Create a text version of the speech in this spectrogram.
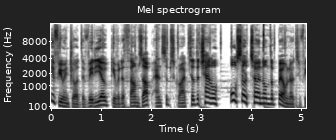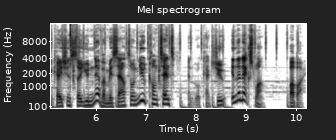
If you enjoyed the video, give it a thumbs up and subscribe to the channel. Also turn on the bell notifications so you never miss out on new content and we'll catch you in the next one. Bye bye.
